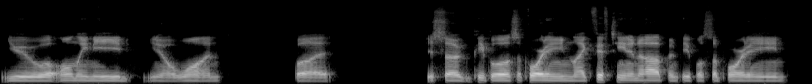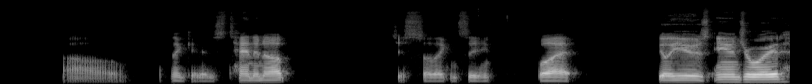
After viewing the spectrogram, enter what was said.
You will only need, you know, one, but just so people supporting like 15 and up and people supporting, uh, I think it is 10 and up, just so they can see. But you'll use Android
